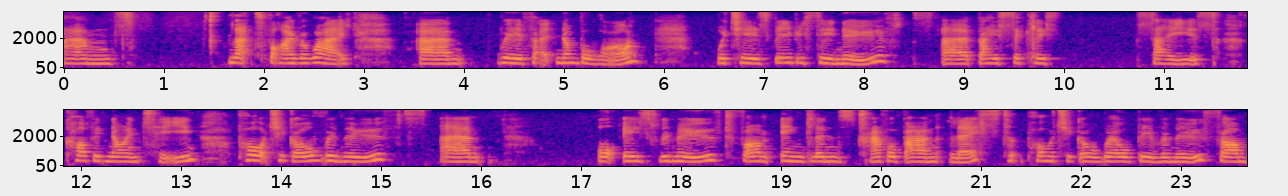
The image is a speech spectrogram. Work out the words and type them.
and let's fire away. Um, with uh, number one, which is BBC News, uh, basically says COVID-19, Portugal removes um, or is removed from England's travel ban list. Portugal will be removed from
